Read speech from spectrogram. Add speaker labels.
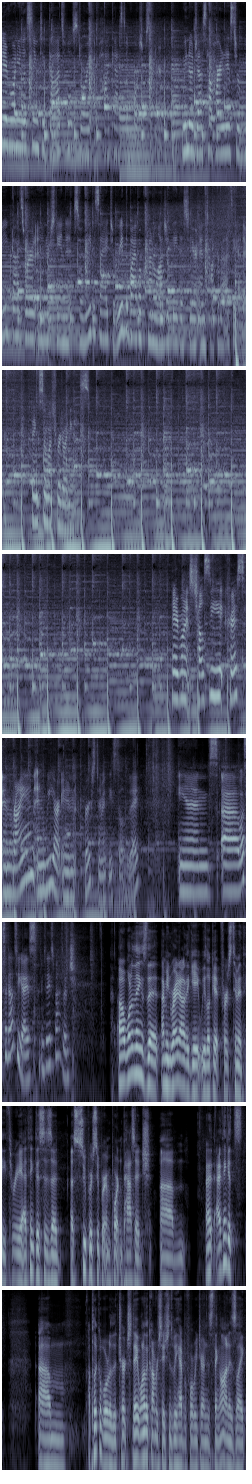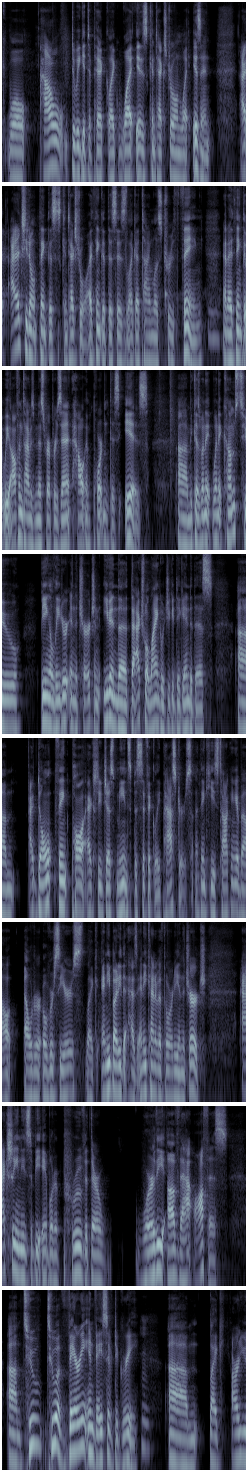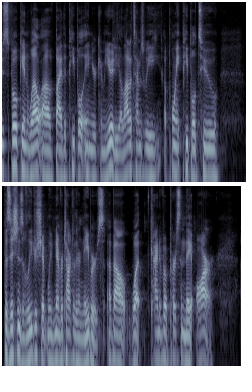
Speaker 1: Hey everyone, you're listening to God's Whole Story, a podcast of Worship Center. We know just how hard it is to read God's Word and understand it, so we decided to read the Bible chronologically this year and talk about it together. Thanks so much for joining us. Hey everyone, it's Chelsea, Chris, and Ryan, and we are in First Timothy still today. And uh, what stuck out to you guys in today's passage?
Speaker 2: Uh, one of the things that I mean, right out of the gate, we look at First Timothy three. I think this is a, a super super important passage. Um, I, I think it's um, applicable to the church today. One of the conversations we had before we turned this thing on is like, well, how do we get to pick like what is contextual and what isn't? I, I actually don't think this is contextual. I think that this is like a timeless truth thing, and I think that we oftentimes misrepresent how important this is, um, because when it when it comes to being a leader in the church and even the the actual language you could dig into this. Um, i don't think paul actually just means specifically pastors. I think he's talking about elder overseers like anybody that has any kind of authority in the church actually needs to be able to prove that they're worthy of that office um, to to a very invasive degree. Um, like are you spoken well of by the people in your community? A lot of times we appoint people to positions of leadership we've never talked to their neighbors about what kind of a person they are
